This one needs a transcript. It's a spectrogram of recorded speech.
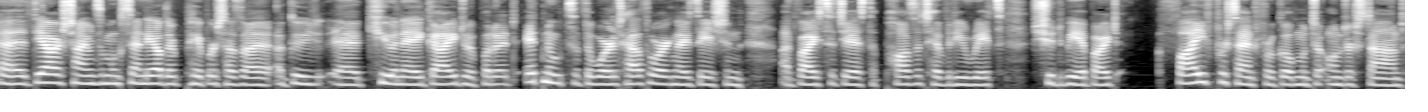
Uh, the Irish Times, amongst any other papers, has a, a good uh, Q&A guide, but it, it notes that the World Health Organization advice suggests that positivity rates should be about 5% for government to understand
